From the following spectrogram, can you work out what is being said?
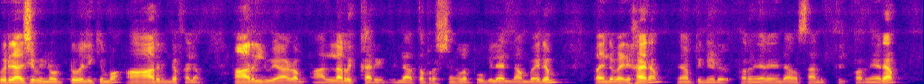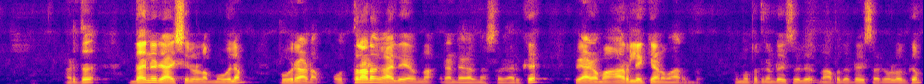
ഒരു രാശി മുന്നോട്ട് വലിക്കുമ്പോൾ ആറിന്റെ ഫലം. ആറിൽ വ്യാഴം അലറിക്കരയും. ഇല്ലാത്ത പ്രശ്നങ്ങളും പുകിലെല്ലാം വരും. അപ്പം അതിന്റെ പരിഹാരം ഞാൻ പിന്നീട് പറഞ്ഞുതരാം. അതിന്റെ അവസാനത്തിൽ പറഞ്ഞുതരാം. അടുത്ത് ധനുരാശിയിലുള്ള മൂലം പൂരാടം. ഉത്രാടം കാലയാവുന്ന രണ്ടേകാൽ നഷ്ടക്കാർക്ക് വ്യാഴം ആറിലേക്കാണ് മാറുന്നത്. മുപ്പത്തിരണ്ട് വയസ്സ് മുതൽ നാൽപ്പത്തെട്ട് വയസ്സ് വരെയുള്ളവർക്കും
